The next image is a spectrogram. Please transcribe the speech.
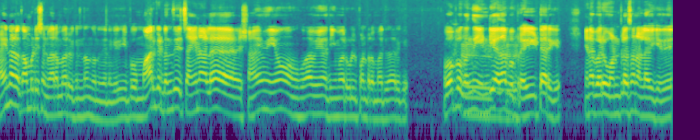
சைனால காம்படிஷன் வேற மாதிரி இருக்குன்னு தான் தோணுது எனக்கு. இப்போ மார்க்கெட் வந்து சைனால ஷாமியும் ஹுவாவையும் அதிகமா ரூல் பண்ற மாதிரி தான் இருக்கு. ஓப்போக்கு வந்து இந்தியா தான் இப்போ பிரைட்டா இருக்கு. ஏன்னா பாரு ஒன் பிளஸும் நல்லா விக்குது.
